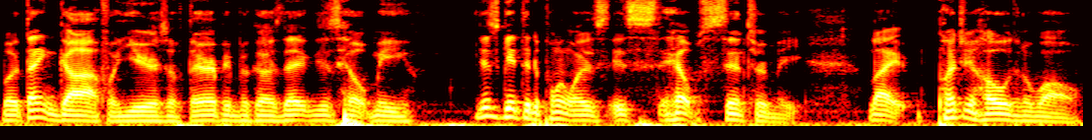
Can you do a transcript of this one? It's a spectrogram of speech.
But thank God for years of therapy because that just helped me just get to the point where it's helps center me. Like punching holes in the wall.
